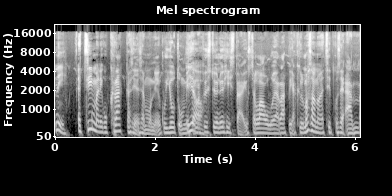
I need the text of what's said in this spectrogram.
niin. Että siinä mä niinku kräkkäsin sen mun niinku jutun, Joo. mä pystyin yhdistämään just se laulu ja räpi. Ja kyllä mä sanoin, että sit kun se M,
